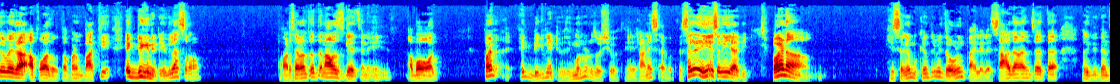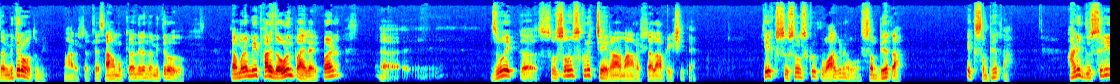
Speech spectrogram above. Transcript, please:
तो वेगळा अपवाद होता. पण बाकी एक डिग्निटी विलासराव. पवारसाहेबांचं तर नावच घ्यायचं नाही अबव ऑल पण एक डिग्निटी होती मनोहर जोशी होते राणेसाहेब होते सगळे ही सगळी यादी. पण हे सगळे मुख्यमंत्री मी जवळून पाहिलेले सहा जणांचा तर अगदी त्यांचा मित्र होतो मी महाराष्ट्रातल्या सहा मुख्यमंत्र्यांचा मित्र होतो. त्यामुळे मी फार जवळून पाहिलं आहे पण जो एक सुसंस्कृत चेहरा महाराष्ट्राला अपेक्षित आहे की एक सुसंस्कृत वागणं हो, सभ्यता एक सभ्यता. आणि दुसरी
